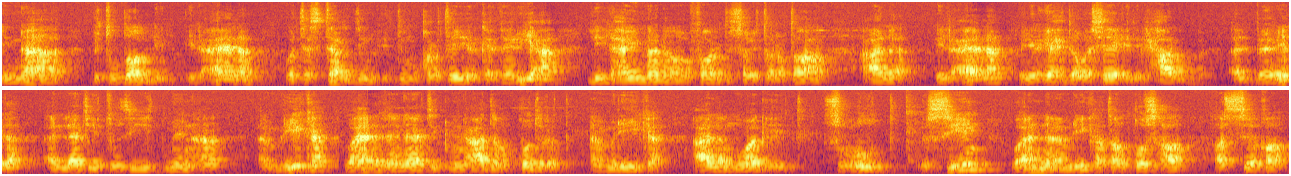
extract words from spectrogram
إنها بتضلل العالم وتستخدم الديمقراطية كذريعة للهيمنة وفرض سيطرتها على العالم. هي إحدى وسائل الحرب الباردة التي تزيد منها أمريكا وهذا ناتج من عدم قدرة أمريكا على مواجهة صعود الصين وأن أمريكا تنقصها الثقة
